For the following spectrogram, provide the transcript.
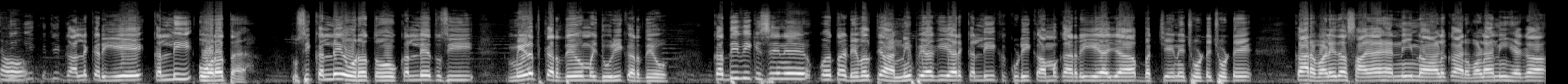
तो ਇੱਕ ਜੇ ਗੱਲ ਕਰੀਏ ਕੱਲੀ ਔਰਤ ਹੈ ਤੁਸੀਂ ਕੱਲੇ ਔਰਤ ਹੋ ਕੱਲੇ ਤੁਸੀਂ ਮਿਹਨਤ ਕਰਦੇ ਹੋ ਮਜ਼ਦੂਰੀ ਕਰਦੇ ਹੋ ਕਦੀ ਵੀ ਕਿਸੇ ਨੇ ਅ, ਤੁਹਾਡੇ ਵੱਲ ਧਿਆਨ ਨਹੀਂ ਪਿਆ ਕਿ ਯਾਰ ਕੱਲੀ ਇੱਕ ਕੁੜੀ ਕੰਮ ਕਰ ਰਹੀ ਹੈ ਜਾਂ ਬੱਚੇ ਨੇ ਛੋਟੇ ਛੋਟੇ ਘਰ ਵਾਲੇ ਦਾ ਸਾਇਆ ਹੈ ਨਹੀਂ ਨਾਲ ਘਰ ਵਾਲਾ ਨਹੀਂ ਹੈਗਾ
